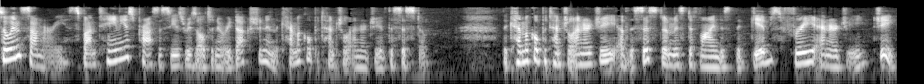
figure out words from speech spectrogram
So in summary, spontaneous processes result in a reduction in the chemical potential energy of the system. The chemical potential energy of the system is defined as the Gibbs free energy, G,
